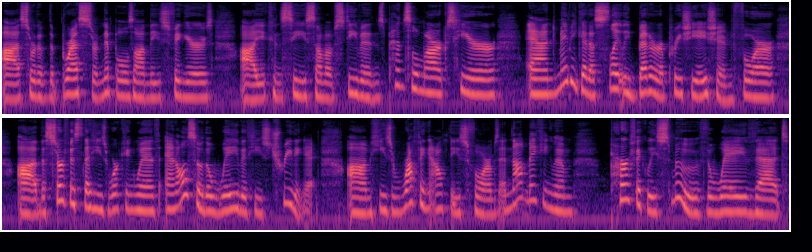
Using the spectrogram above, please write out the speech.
uh, sort of the breasts or nipples on these figures. Uh, you can see some of Stephen's pencil marks here and maybe get a slightly better appreciation for uh, the surface that he's working with and also the way that he's treating it. Um, he's roughing out these forms and not making them perfectly smooth the way that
